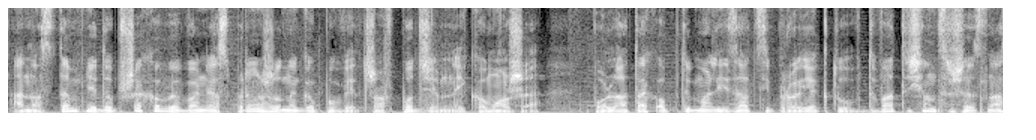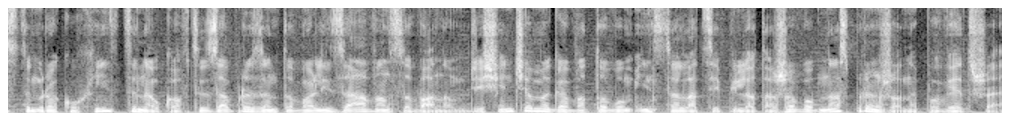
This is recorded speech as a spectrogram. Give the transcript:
a następnie do przechowywania sprężonego powietrza w podziemnej komorze. Po latach optymalizacji projektu w 2016 roku chińscy naukowcy zaprezentowali zaawansowaną 10 MW instalację pilotażową na sprężone powietrze.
